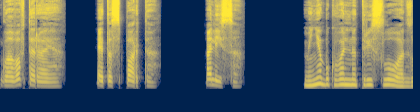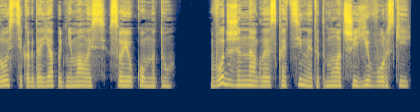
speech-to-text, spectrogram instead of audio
Глава вторая. Это Спарта. Алиса. Меня буквально трясло от злости, когда я поднималась в свою комнату. Вот же наглая скотина этот младший Еворский.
